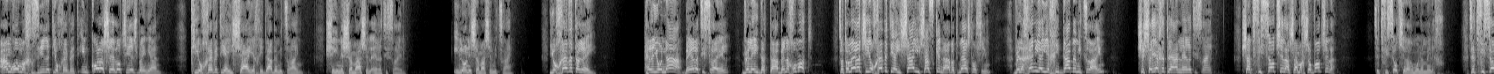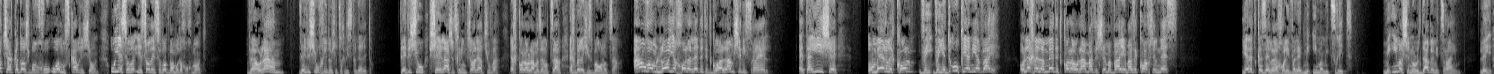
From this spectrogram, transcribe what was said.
עמרו מחזיר את יוכבד עם כל השאלות שיש בעניין, כי יוכבד היא האישה היחידה במצרים, שהיא נשמה של ארץ ישראל. היא לא נשמה של מצרים. יוכבד הרי, הריונה בארץ ישראל, ולידתה בין החומות. זאת אומרת שיוכבד היא האישה, היא אישה זקנה, בת 130, ולכן היא היחידה במצרים ששייכת לאן? לארץ ישראל. שהתפיסות שלה, שהמחשבות שלה, זה תפיסות של ארמון המלך. זה תפיסות שהקדוש ברוך הוא, הוא המושכל ראשון. הוא יסוד, יסוד היסודות ועמוד החוכמות. והעולם, זה איזשהו חידוש שצריך להסתדר איתו. זה איזושהי שאלה שצריכים למצוא עליה תשובה. איך כל העולם הזה נוצר? איך בראש בורו נוצר? עמרום לא יכול ללדת את גואלם של ישראל. את האיש שאומר לכל, ו, וידעו כי אני הוויה. הולך ללמד את כל העולם מה זה שם הוויה, מה זה כוח של נס. ילד כזה לא יכול להיוולד מאימא מצרית. מאימא שנולדה במצרים,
